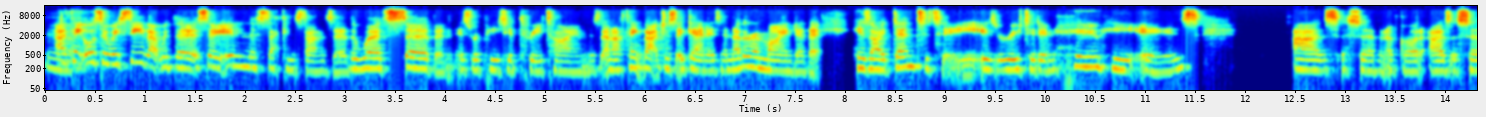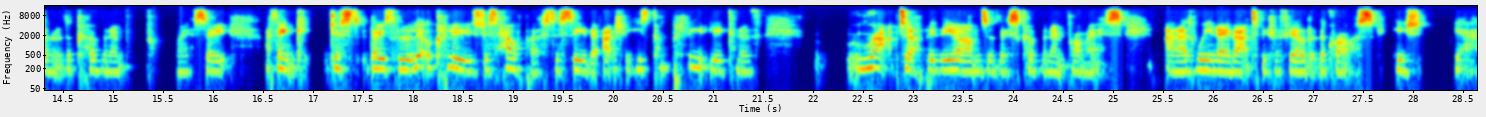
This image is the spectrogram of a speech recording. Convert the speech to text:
yeah. I think also we see that with the so in the second stanza, the word servant is repeated three times, and I think that just again is another reminder that his identity is rooted in who he is as a servant of God, as a servant of the covenant so I think just those little clues just help us to see that actually he's completely kind of wrapped up in the arms of this covenant promise. And as we know that to be fulfilled at the cross he's yeah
